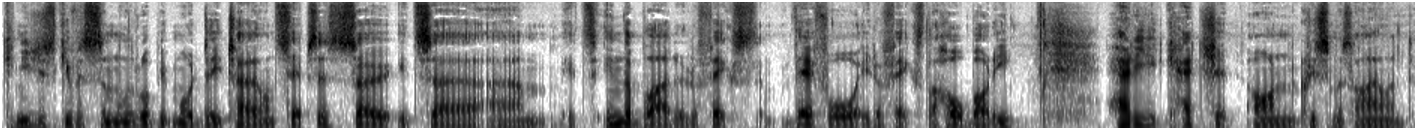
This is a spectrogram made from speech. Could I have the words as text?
can you just give us some little bit more detail on sepsis? So it's uh, um, it's in the blood. It affects, therefore, it affects the whole body. How do you catch it on Christmas Island?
